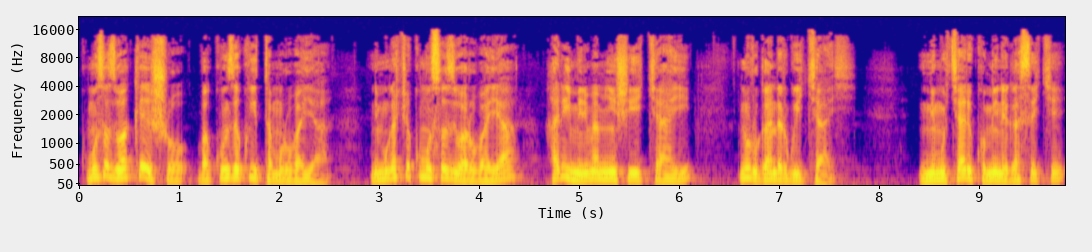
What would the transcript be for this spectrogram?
Ku musozi wa kesho bakunze kwita mu rubaya ni mu gace k'umusozi wa rubaya hari imirima myinshi y'icyayi n'uruganda rw'icyayi. Ni mu cyari komine gaseke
